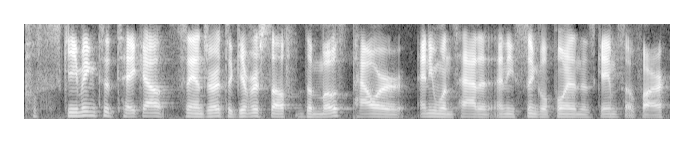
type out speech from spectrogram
scheming to take out Sandra to give herself the most power anyone's had at any single point in this game so far,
